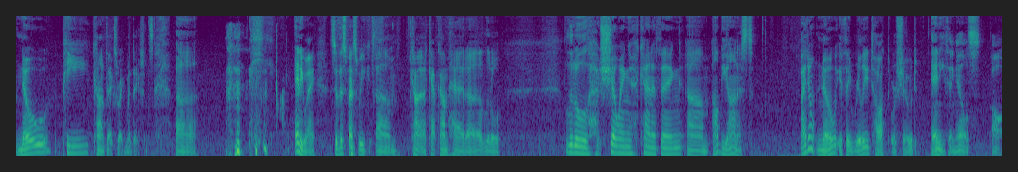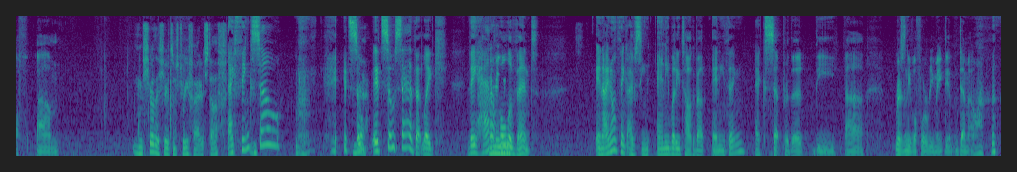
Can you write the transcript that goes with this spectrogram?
no P context recommendations. Uh, anyway, so this past week, um, uh, Capcom had a little, little showing kind of thing. Um, I'll be honest, I don't know if they really talked or showed anything else off. Um, I'm sure they showed some Street Fighter stuff. I think so. it's so Yeah. it's so sad that like they had I a mean- whole event and I don't think I've seen anybody talk about anything except for the the uh Resident Evil 4 remake dem- demo.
